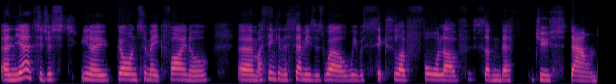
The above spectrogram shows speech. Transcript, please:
and yeah, to just, you know, go on to make final. Um, I think in the semis as well, we were six love, four love, sudden death juice down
